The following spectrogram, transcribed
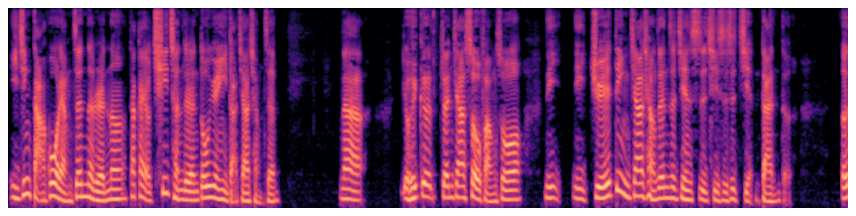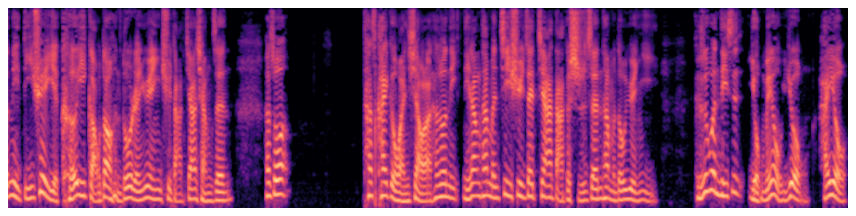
已经打过两针的人呢，大概有七成的人都愿意打加强针。那有一个专家受访说，你你决定加强针这件事其实是简单的，而你的确也可以搞到很多人愿意去打加强针。他说，他是开个玩笑啦，他说你你让他们继续再加打个十针，他们都愿意。可是问题是有没有用？还有。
